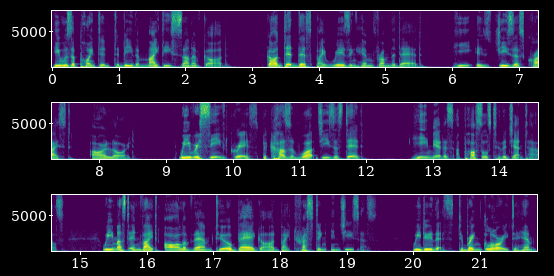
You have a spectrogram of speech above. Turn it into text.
he was appointed to be the mighty Son of God. God did this by raising him from the dead. He is Jesus Christ, our Lord. We received grace because of what Jesus did. He made us apostles to the Gentiles. We must invite all of them to obey God by trusting in Jesus. We do this to bring glory to Him.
